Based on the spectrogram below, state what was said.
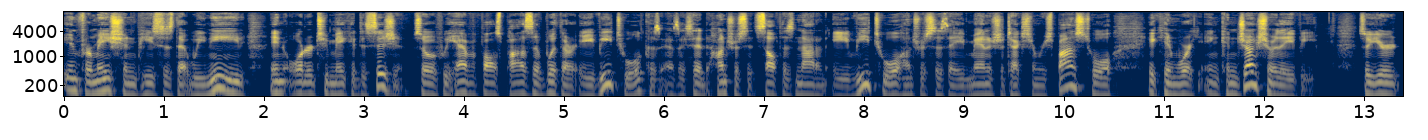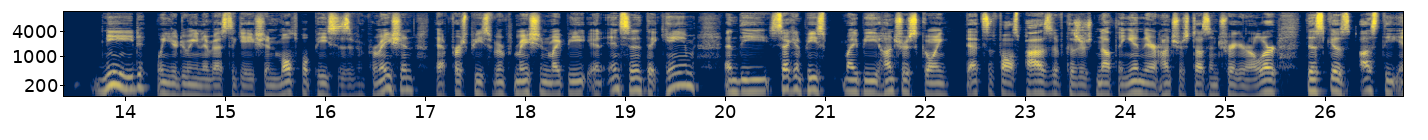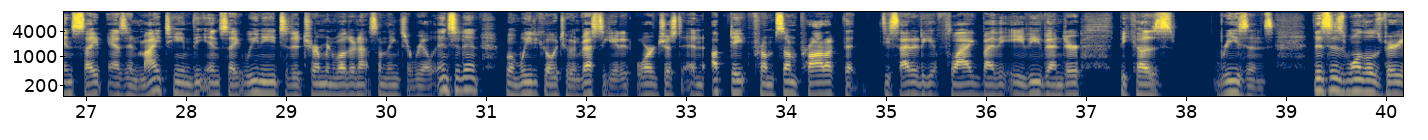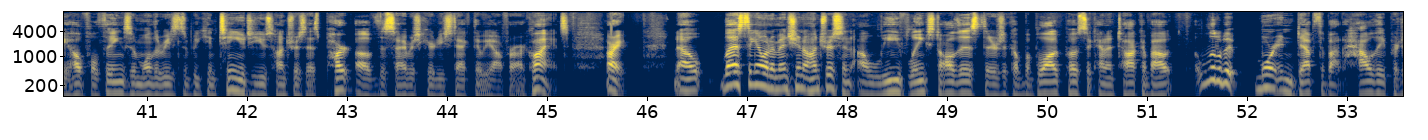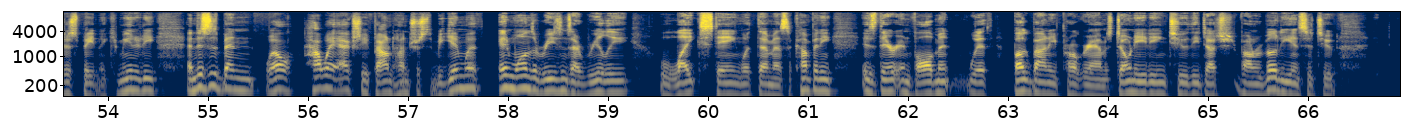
information pieces that we need in order to make a decision. So if we have a false positive with our AV tool, because as I said, Huntress itself is not an AV tool, Huntress is a managed detection response tool, it can work in conjunction with AV. So you need, when you're doing an investigation, multiple pieces of information. That first piece of information might be an incident that came, and the second piece might be Huntress going, that's a false positive because there's nothing in there. Huntress doesn't trigger an alert. This gives us the insight, as in my team, the insight we need to determine whether or not something's a real incident when we go to investigate it, or just an update from some product that decided to get flagged by the AV vendor because reasons. This is one of those very helpful things and one of the reasons we continue to use Huntress as part of the cybersecurity stack that we offer our clients. All right. Now, last thing I want to mention on Huntress, and I'll leave links to all this. There's a couple blog posts that kind of talk about a little bit more in depth about how they participate in the community. And this has been, well, how I actually found Huntress to begin with. And one of the reasons I really like staying with them as a company is their involvement with bug bounty programs, donating to the Dutch Vulnerability Institute,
